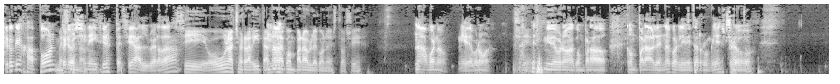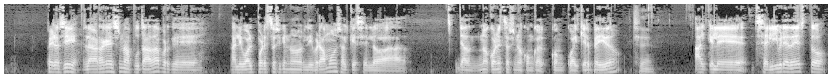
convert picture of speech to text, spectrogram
Creo que Japón, pero sin edición especial, ¿verdad? Sí, o una chorradita, nada comparable con esto, sí. Nada, bueno, ni de broma. ni de broma comparado, comparable, ¿no? Con Limited Run Games, pero... Pero sí, la verdad que es una putada porque al igual por esto sí que nos libramos al que se lo ha ya no con esto, sino con, con cualquier pedido, sí. al que le se libre de esto,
